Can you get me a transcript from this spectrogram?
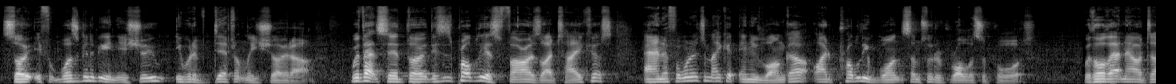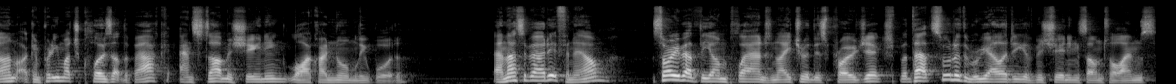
so if it was going to be an issue, it would have definitely showed up. With that said though, this is probably as far as I'd take it, and if I wanted to make it any longer, I'd probably want some sort of roller support. With all that now done, I can pretty much close up the back and start machining like I normally would. And that's about it for now. Sorry about the unplanned nature of this project, but that's sort of the reality of machining sometimes.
